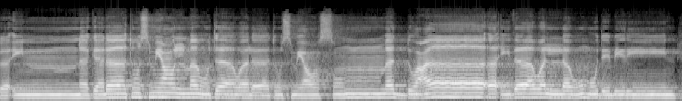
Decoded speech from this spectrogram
فإنك لا تسمع الموتى ولا تسمع الصم الدعاء إذا ولوا مدبرين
